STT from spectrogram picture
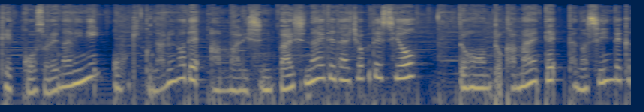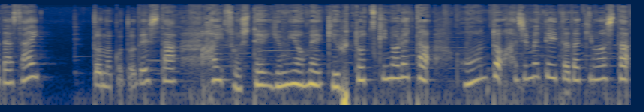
結構それなりに大きくなるのであんまり心配しないで大丈夫ですよ。ドーンと構えて楽しんでください。とのことでした。はい、そして弓嫁ギフト付きのレター、ほんと初めていただきました。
